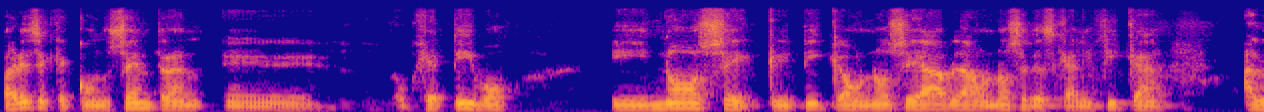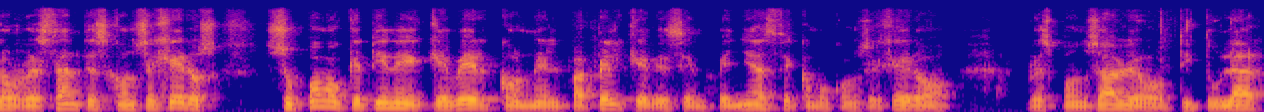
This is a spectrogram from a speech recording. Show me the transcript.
parece que concentran eh, el objetivo y no se critica o no se habla o no se descalifica a los restantes consejeros. Supongo que tiene que ver con el papel que desempeñaste como consejero responsable o titular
